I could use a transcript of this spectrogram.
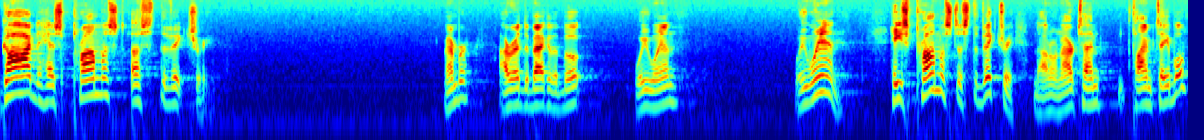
God has promised us the victory. Remember, I read the back of the book. We win. We win. He's promised us the victory, not on our time, timetable,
